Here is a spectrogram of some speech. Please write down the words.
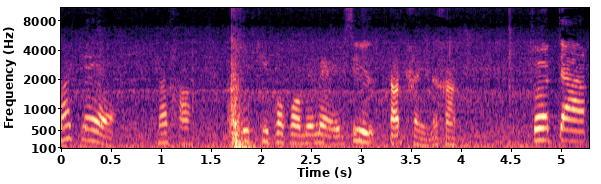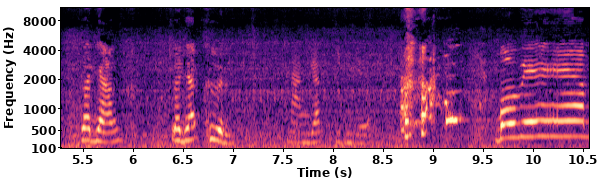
มาแก่นะคะเอาสุดที่พอพอแม่แม่ซี่ตัดไห้นะคะ เกิดจากเกิดหยังเกิดยักษ์ขึ้นนางยักษ์กินเยอะโบเวน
